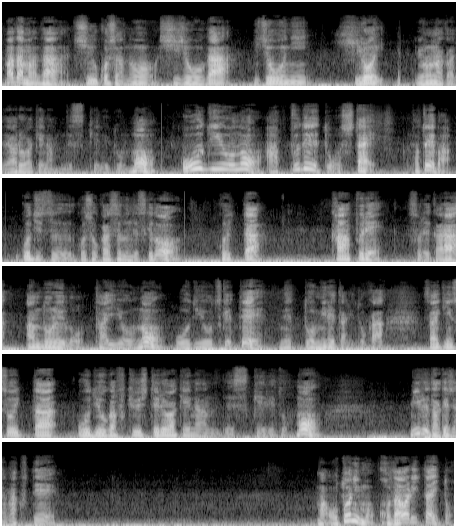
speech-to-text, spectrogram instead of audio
まだまだ中古車の市場が非常に広い世の中であるわけなんですけれども、オーディオのアップデートをしたい。例えば、後日ご紹介するんですけど、こういったカープレイ、それから Android 対応のオーディオをつけてネットを見れたりとか、最近そういったオーディオが普及してるわけなんですけれども、見るだけじゃなくて、まあ音にもこだわりたいと。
